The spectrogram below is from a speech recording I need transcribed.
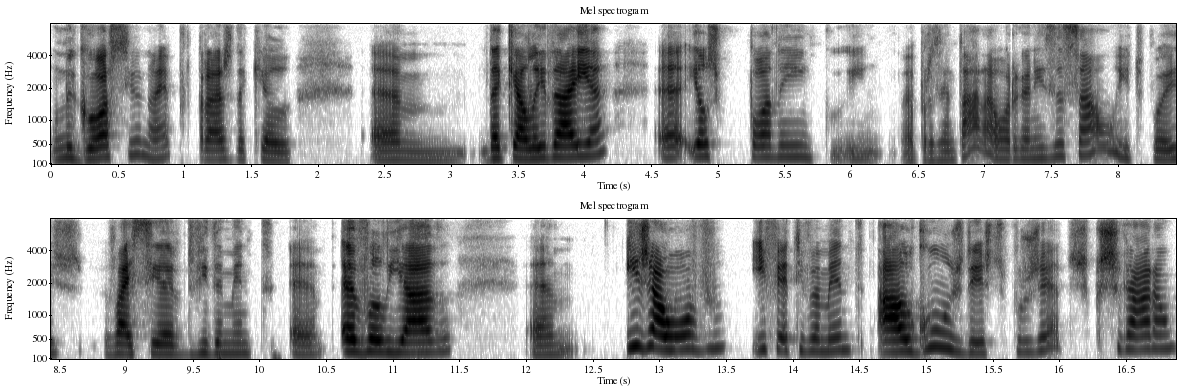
um negócio, não é? Por trás daquele, um, daquela ideia, uh, eles podem apresentar à organização e depois vai ser devidamente uh, avaliado. Um, e já houve, efetivamente, alguns destes projetos que chegaram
